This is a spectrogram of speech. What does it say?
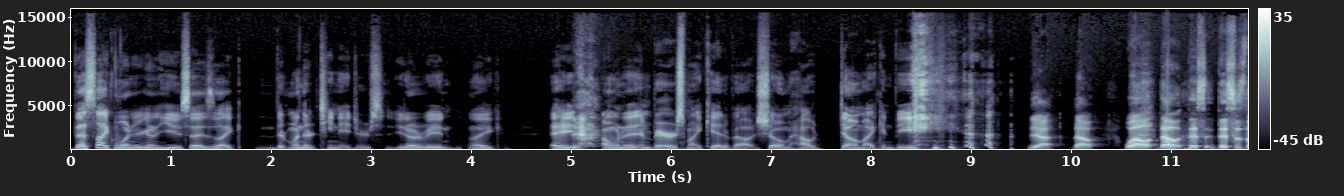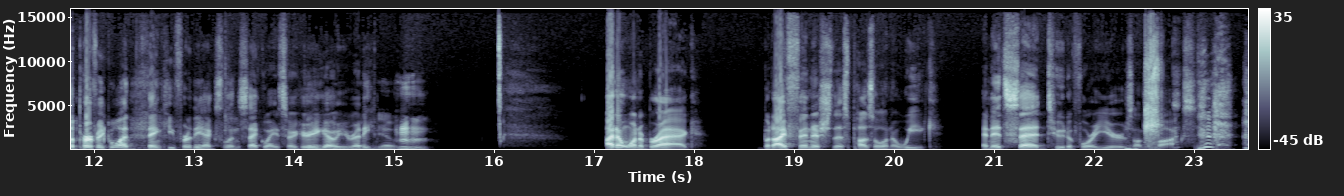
that's like one you're gonna use as like th- when they're teenagers. You know what I mean? Like, hey, Yeah. I want to embarrass my kid about show him how dumb I can be. Yeah. No. Well, no. This this is the perfect one. Thank you for the excellent segue. So here you go. You ready? Yep. I don't want to brag, but I finished this puzzle in a week, and it said two to four years on the box.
